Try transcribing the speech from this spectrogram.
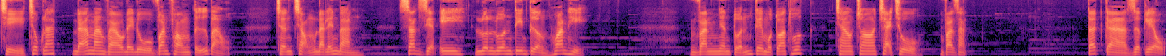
Chỉ chốc lát đã mang vào đầy đủ văn phòng tứ bảo. Trân trọng đặt lên bàn. Sắc diện y luôn luôn tin tưởng hoan hỉ. Văn Nhân Tuấn kê một toa thuốc, trao cho trại chủ và dặn. Tất cả dược liệu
